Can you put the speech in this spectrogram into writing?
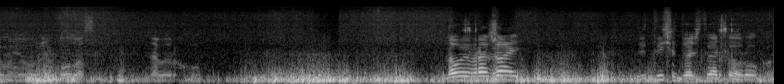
ми вже голос наверху. Новий врожай 2024 року.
